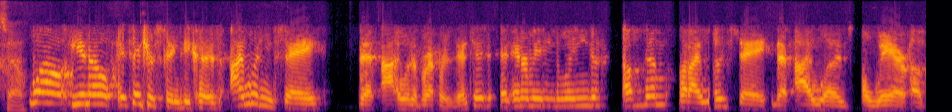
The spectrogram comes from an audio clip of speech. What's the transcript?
So Well, you know, it's interesting because I wouldn't say that I would have represented an intermingling of them, but I would say that I was aware of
